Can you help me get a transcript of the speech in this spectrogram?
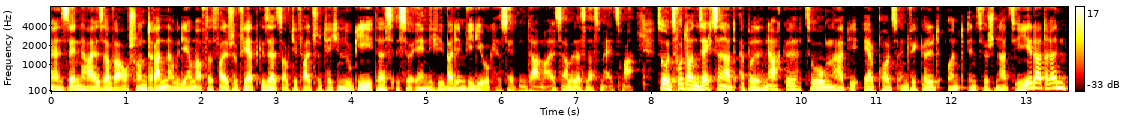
Sennheiser war auch schon dran, aber die haben auf das falsche Pferd gesetzt, auf die falsche Technologie. Das ist so ähnlich wie bei den Videokassetten damals, aber das lassen wir jetzt mal. So, 2016 hat Apple nachgezogen, hat die AirPods entwickelt und inzwischen hat sie jeder drin.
